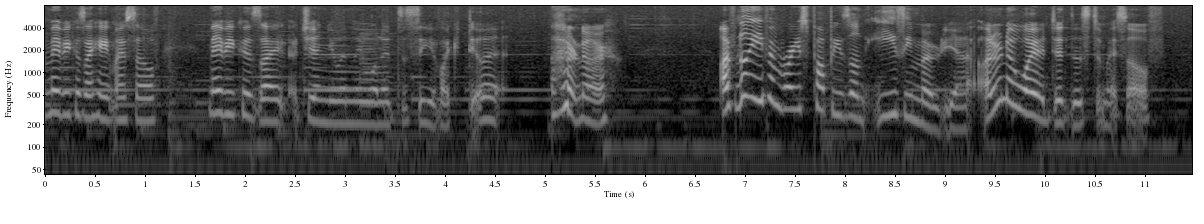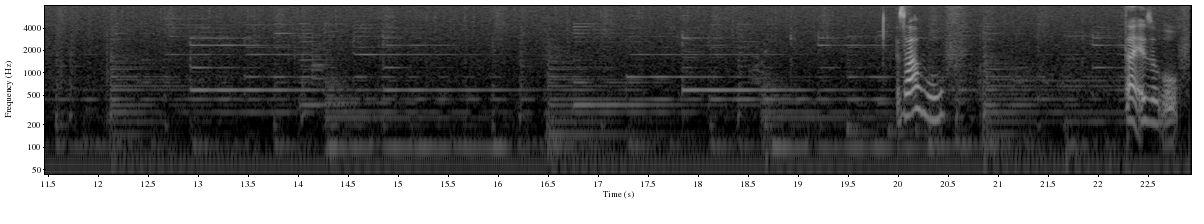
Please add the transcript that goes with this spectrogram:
maybe because I hate myself. Maybe because I genuinely wanted to see if I could do it. I don't know. I've not even raised puppies on easy mode yet. I don't know why I did this to myself. Is that a wolf? That is a wolf.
